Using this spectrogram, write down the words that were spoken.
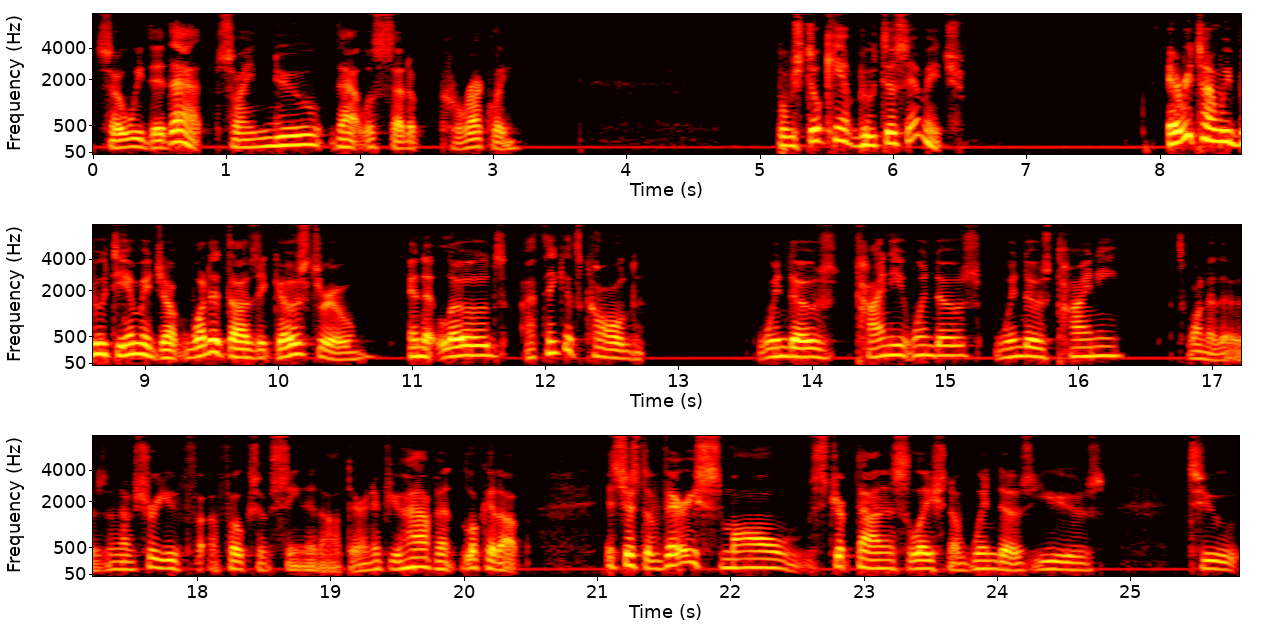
So we did that. So I knew that was set up correctly. But we still can't boot this image every time we boot the image up, what it does, it goes through and it loads, I think it's called Windows Tiny Windows, Windows Tiny. It's one of those. And I'm sure you uh, folks have seen it out there. And if you haven't, look it up. It's just a very small, stripped down installation of Windows use to,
